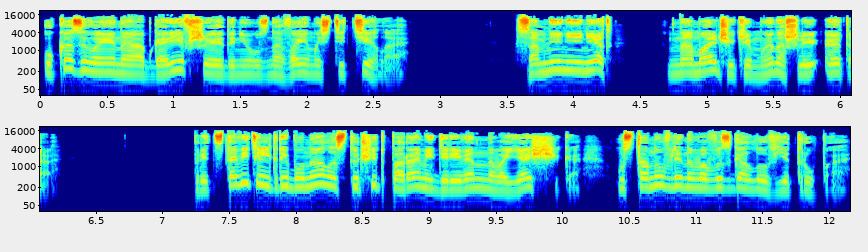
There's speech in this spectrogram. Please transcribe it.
указывая на обгоревшее до неузнаваемости тело. «Сомнений нет, на мальчике мы нашли это». Представитель трибунала стучит парами деревянного ящика, установленного в изголовье трупа.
